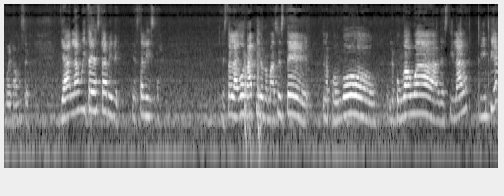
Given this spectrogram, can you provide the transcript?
Bueno, vamos a ver. Ya la agüita ya está, miren, ya está lista. Esta la hago rápido, nomás este, la pongo, le pongo agua destilada, limpia.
